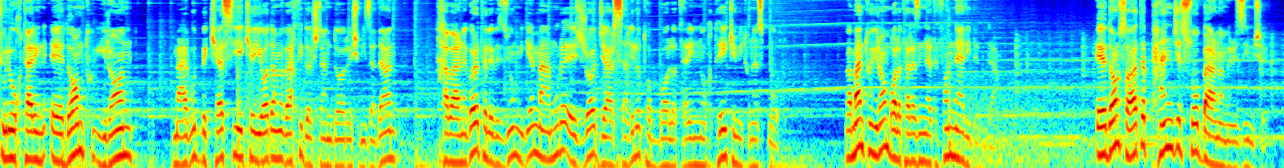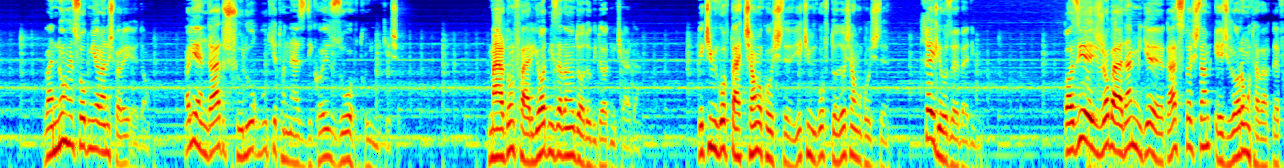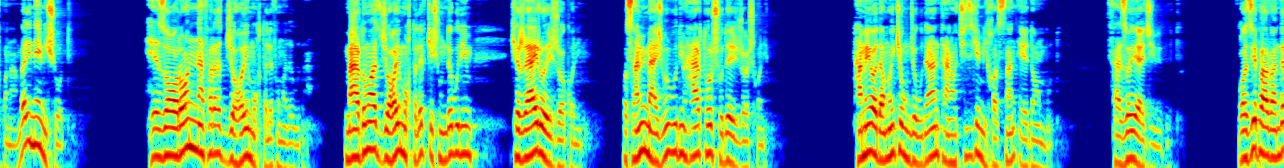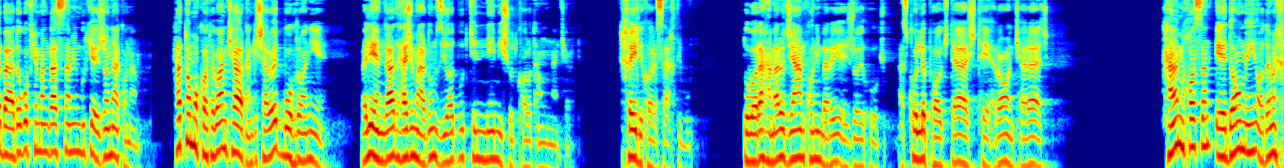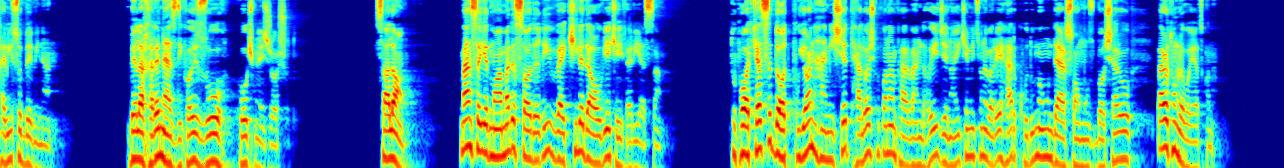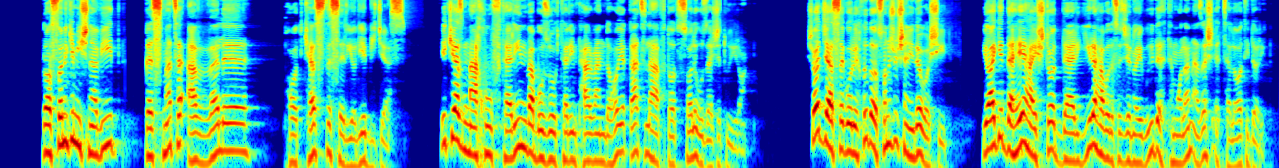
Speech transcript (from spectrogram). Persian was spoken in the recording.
شلوغترین اعدام تو ایران مربوط به کسیه که یادم وقتی داشتن دارش می‌زدن خبرنگار تلویزیون میگه مأمور اجرا جرثقیل رو تا بالاترین نقطه‌ای که می‌تونست برد. و من تو ایران بالاتر از این اتفاق ندیده بودم. اعدام ساعت پنج صبح برنامه ریزی میشه و نه صبح میارنش برای اعدام. ولی انقدر شلوغ بود که تا نزدیکای ظهر طول می‌کشه. مردم فریاد می‌زدن و داد و بیداد می‌کردن. یکی می‌گفت بچه‌مو کشته یکی می‌گفت داداشمو کشته. خیلی اوضاع بدی بود. قاضی اجرا بعدا میگه قصد داشتم اجرا رو متوقف کنم ولی نمی‌شد. هزاران نفر از جاهای مختلف اومده بودن. مردم از جاهای مختلف کشونده بودیم که رأی رو اجرا کنیم. واسه همین مجبور بودیم هر طور شده اجراش کنیم. همه آدمایی که اونجا بودن تنها چیزی که می‌خواستن اعدام بود. فضای عجیبی بود. قاضی پرونده بعدا گفت که من قصدم این بود که اجرا نکنم. حتی مکاتبه هم کردم که شرایط بحرانیه. ولی انقدر حجم مردم زیاد بود که نمی‌شد کارو تموم نکرد. خیلی کار سختی بود. دوباره همه رو جمع کنیم برای اجرای حکم. از کل پاکدشت تهران کرج. همه می‌خواستن اعدام این آدم خبیس رو ببینن. بالاخره نزدیک های ظهر حکم اجرا شد. سلام. من سید محمد صادقی وکیل دعاوی کیفری هستم. تو پادکست دادپویان همیشه تلاش می‌کنم پرونده های جنایی که می‌تونه برای هر کدوممون درس آموز باشه رو براتون روایت کنم. داستانی که میشنوید قسمت اول پادکست سریالی بیجس یکی از مخوفترین و بزرگترین پرونده های قتل هفتاد سال گذشته تو ایران. شاید جسته گریخته داستانش رو شنیده باشید. یا اگه دهه 80 درگیر حوادث جنایی بودید احتمالا ازش اطلاعاتی دارید.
